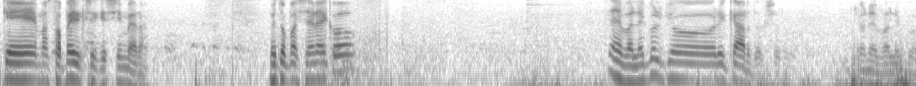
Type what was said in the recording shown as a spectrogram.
Και μας το απέδειξε και σήμερα. Με το Πασεραϊκό έβαλε γκολ και ο Ρικάρντο, ξέρω. Ποιον έβαλε γκολ.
